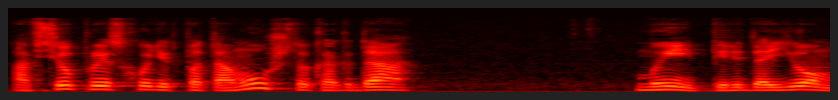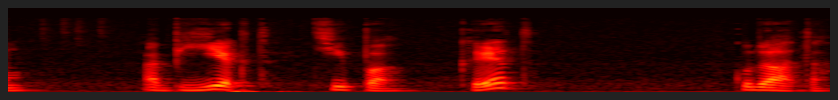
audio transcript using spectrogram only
А все происходит потому, что когда мы передаем объект типа cat куда-то,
